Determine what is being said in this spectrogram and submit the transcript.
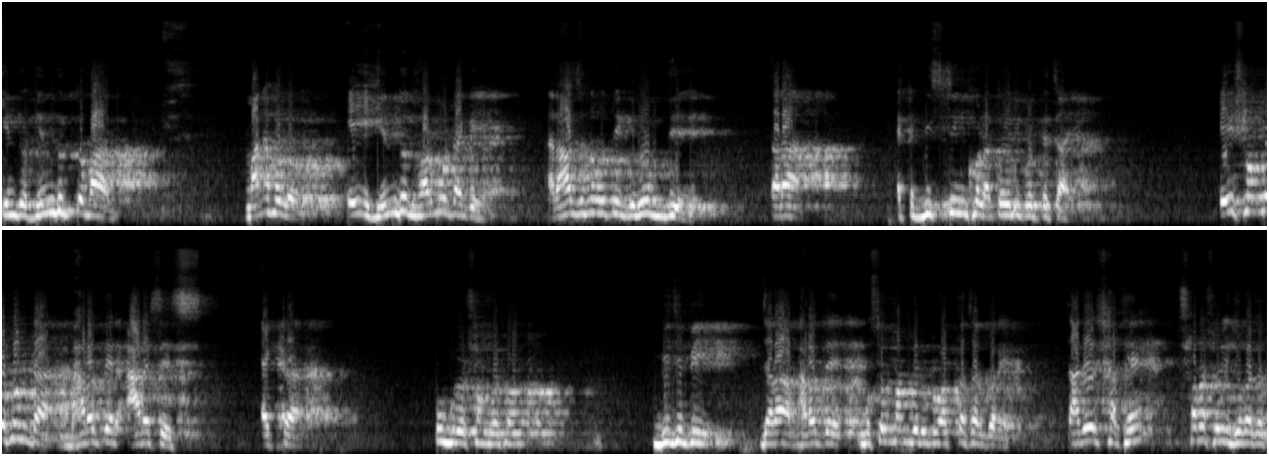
কিন্তু হিন্দুত্ববাদ মানে হলো এই হিন্দু ধর্মটাকে রাজনৈতিক রূপ দিয়ে তারা একটা বিশৃঙ্খলা তৈরি করতে চায়। এই সংগঠনটা ভারতের আরএসএস একটা উগ্র সংগঠন। বিজেপি যারা ভারতে মুসলমানদের উপর অত্যাচার করে, তাদের সাথে সরাসরি যোগাযোগ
